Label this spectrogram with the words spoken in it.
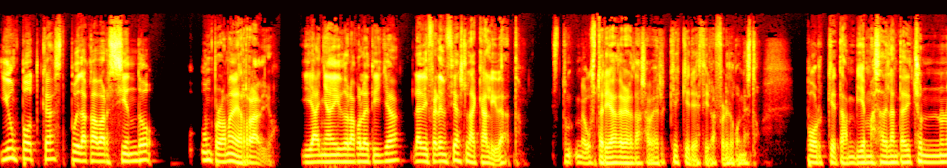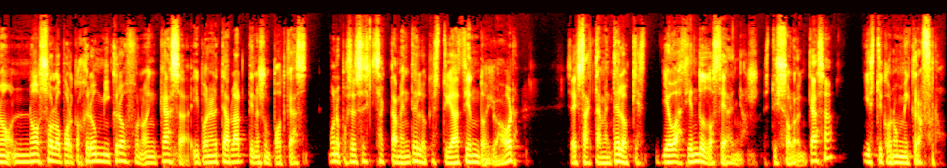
y un podcast puede acabar siendo un programa de radio. Y ha añadido la coletilla, la diferencia es la calidad. Esto me gustaría de verdad saber qué quiere decir Alfredo con esto. Porque también más adelante ha dicho, no, no solo por coger un micrófono en casa y ponerte a hablar tienes un podcast. Bueno, pues es exactamente lo que estoy haciendo yo ahora. Es exactamente lo que llevo haciendo 12 años. Estoy solo en casa y estoy con un micrófono.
